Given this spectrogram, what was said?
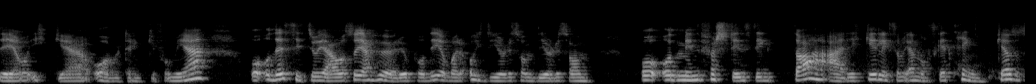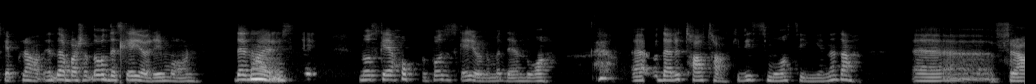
det å ikke overtenke for mye. Og, og, det sitter jo jeg også. Jeg hører jo på de og bare Oi, de gjør det sånn, de gjør det sånn. Og, og min første instinkt da er ikke liksom Ja, nå skal jeg tenke, og så skal jeg planlegge. Det er bare sånn Å, det skal jeg gjøre i morgen. Den har jeg mm. lyst til. Nå skal jeg hoppe på, så skal jeg gjøre noe med det nå. Uh, og det er å ta tak i de små tingene, da. Uh, fra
